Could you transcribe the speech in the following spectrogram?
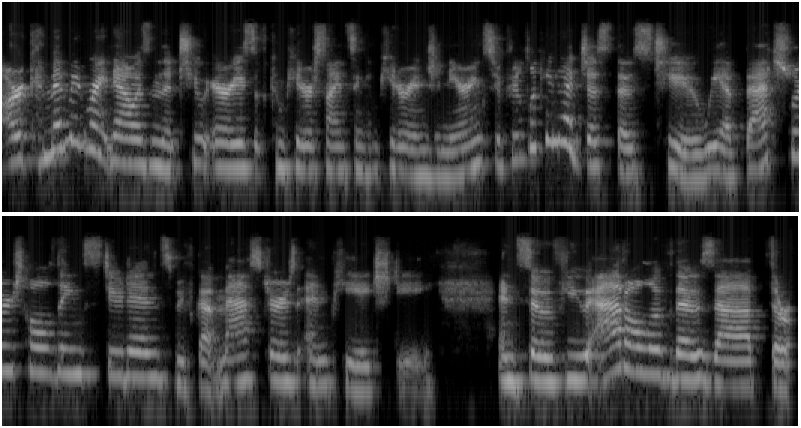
our commitment right now is in the two areas of computer science and computer engineering. So if you're looking at just those two, we have bachelor's holding students, we've got masters and PhD. And so if you add all of those up, they're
